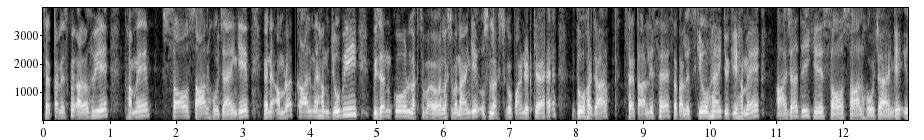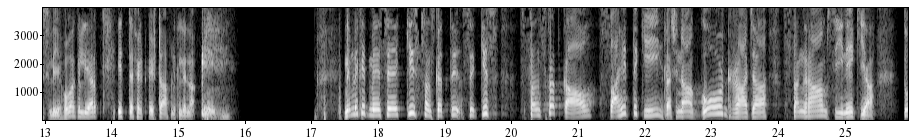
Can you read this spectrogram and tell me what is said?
सैतालीस को आज़ाद हुए तो हमें सौ साल हो जाएँगे। यानी अमृत काल में हम जो भी विजन को लक्ष्य लक्ष्य बनाएँगे, उस लक्ष्य को पॉइंट क्या है। दो हज़ार सैतालीस है। सैतालीस क्यों है? क्योंकि हमें आज़ादी के सौ साल हो जाएँगे, इसलिए। होगा क्लियर? इतफेक्ट स्टाफ लिख लेना। निम्नलिखित में से किस संस्कृत से किस संस्कृत काव साहित्य की रचना गोंड राजा संग्राम सिंह ने किया? तो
